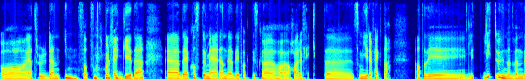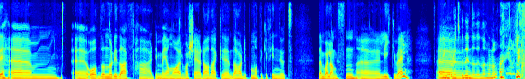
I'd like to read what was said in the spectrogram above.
og jeg tror den innsatsen de må legge i det, eh, det koster mer enn det de faktisk har effekt, eh, som gir effekt, da. At de Litt, litt unødvendig. Og når de da er ferdig med januar, hva skjer da? Ikke, da har de på en måte ikke funnet ut den balansen likevel. Henger du ut venninnene dine her nå? Litt.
